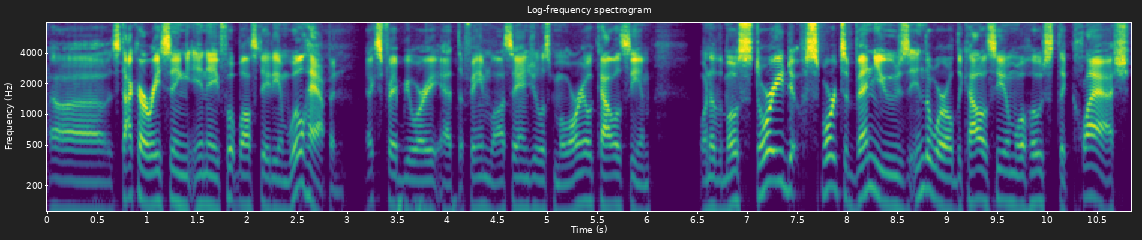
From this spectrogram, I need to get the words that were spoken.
uh, stock car racing in a football stadium will happen next February at the famed Los Angeles Memorial Coliseum, one of the most storied sports venues in the world. The Coliseum will host the Clash.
